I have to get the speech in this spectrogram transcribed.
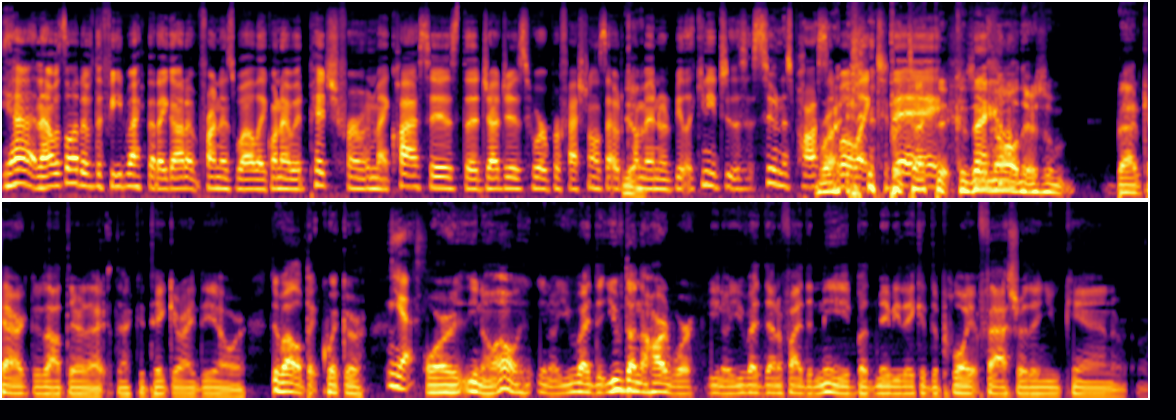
Yeah, and that was a lot of the feedback that I got up front as well. Like when I would pitch for in my classes, the judges who were professionals that would Yeah. come in would be like, "You need to do this as soon as possible, like today." protect it because they Like, know there's some bad characters out there that that could take your idea or develop it quicker. Yes. or you know oh you know you've you've done the hard work you know you've identified the need but maybe they could deploy it faster than you can or, or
